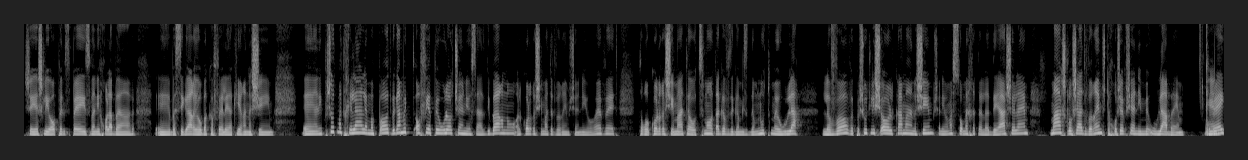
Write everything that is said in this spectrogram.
שיש לי open space ואני יכולה ב, אה, בסיגריה או בקפה להכיר אנשים. אה, אני פשוט מתחילה למפות, וגם את אופי הפעולות שאני עושה. אז דיברנו על כל רשימת הדברים שאני אוהבת, כל רשימת העוצמות. אגב, זו גם הזדמנות מעולה לבוא ופשוט לשאול כמה אנשים שאני ממש סומכת על הדעה שלהם, מה השלושה דברים שאתה חושב שאני מעולה בהם, כן. אוקיי?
